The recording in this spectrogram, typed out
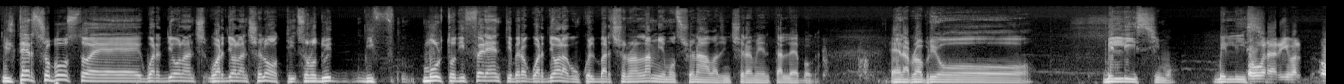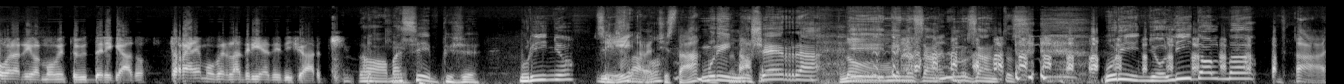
il terzo posto è Guardiola, Guardiola Ancelotti. Sono due dif- molto differenti, però Guardiola con quel Barcellona là mi emozionava, sinceramente, all'epoca. Era proprio bellissimo. Bellissimo. Ora arriva, ora arriva il momento più delicato. Tremo per la triade di Ciardi. no Perché? ma è semplice Murigno Sì, vabbè, ci sta. Murigno, sta. Cerra No. e Nino, San- Nuno Santos. Murigno Lidolm Dai.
